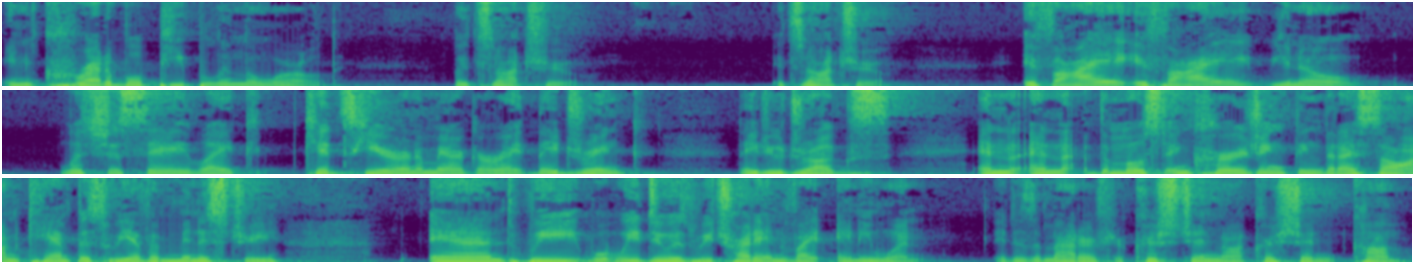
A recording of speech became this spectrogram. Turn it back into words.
incredible people in the world. But it's not true. It's not true. If I, if I, you know, let's just say like kids here in America, right? They drink, they do drugs. And, and the most encouraging thing that I saw on campus, we have a ministry. And we, what we do is we try to invite anyone. It doesn't matter if you're Christian, not Christian, come.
